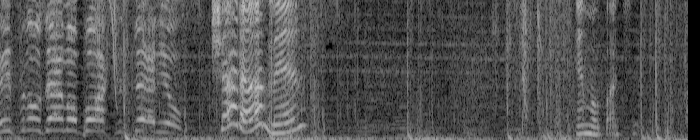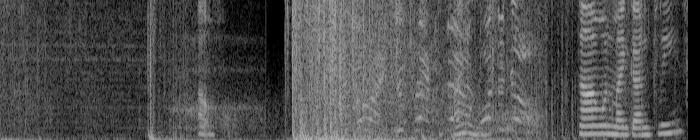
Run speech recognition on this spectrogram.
Aim for those ammo boxes, Daniels! Shut up, man. Ammo box. Oh, Alright, two packs down, one to go! now I want my gun, please.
